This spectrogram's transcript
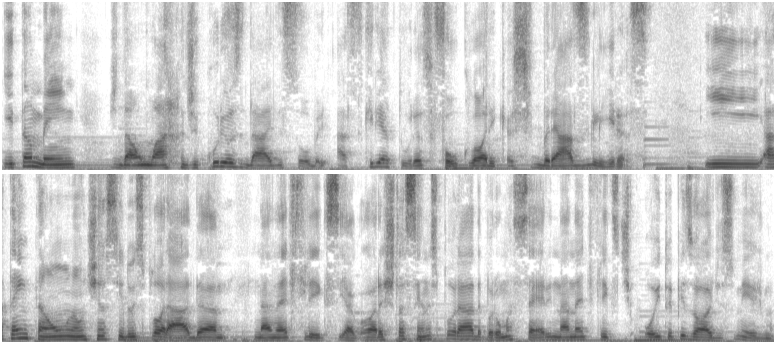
E também de dar um ar de curiosidade sobre as criaturas folclóricas brasileiras. E até então não tinha sido explorada na Netflix e agora está sendo explorada por uma série na Netflix de oito episódios mesmo.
